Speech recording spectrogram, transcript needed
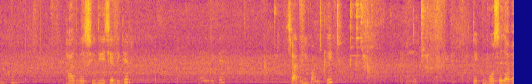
দেখো ভাত বসিয়ে দিয়েছি এদিকে। এদিকে চাটনি কমপ্লিট একটু বসে যাবে।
